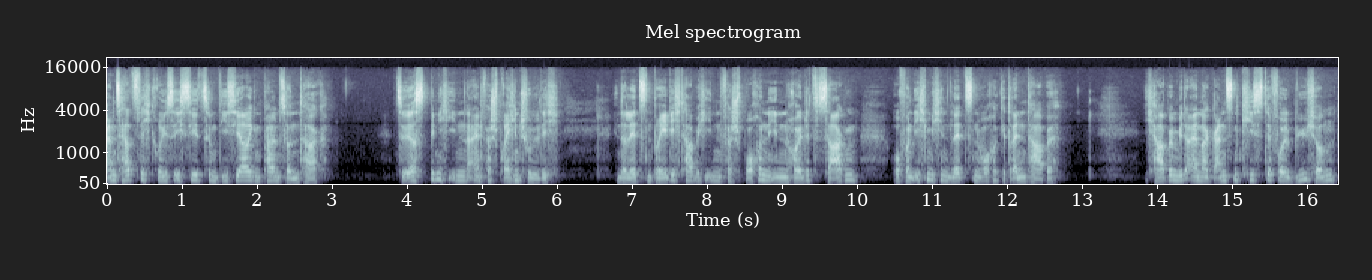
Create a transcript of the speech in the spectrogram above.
Ganz herzlich grüße ich Sie zum diesjährigen Palmsonntag. Zuerst bin ich Ihnen ein Versprechen schuldig. In der letzten Predigt habe ich Ihnen versprochen, Ihnen heute zu sagen, wovon ich mich in der letzten Woche getrennt habe. Ich habe mit einer ganzen Kiste voll Büchern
